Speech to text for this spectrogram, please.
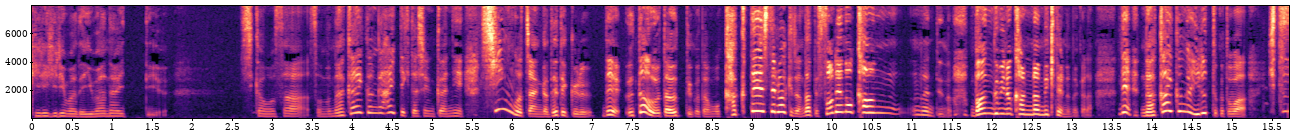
ギリギリまで言わないっていう。しかもさ、その中居くんが入ってきた瞬間に、慎吾ちゃんが出てくる。で、歌を歌うっていうことはもう確定してるわけじゃん。だってそれの観、なんていうの、番組の観覧で来てるんだから。で、中居くんがいるってことは、必然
